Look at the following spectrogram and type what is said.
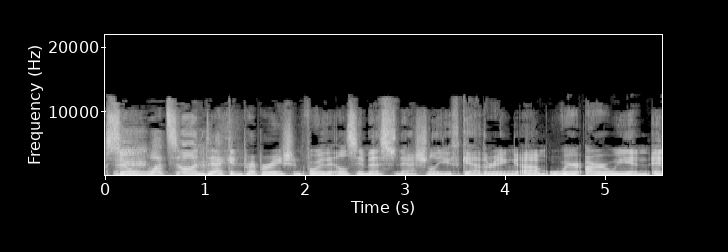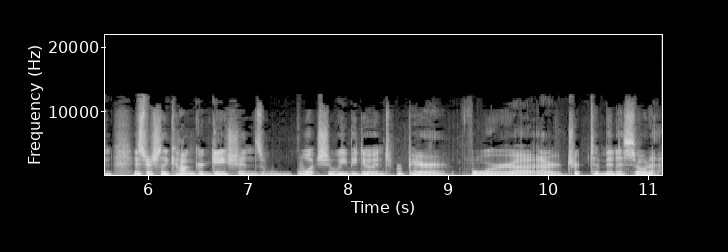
So, what's on deck in preparation for the LCMS National Youth Gathering? Um, where are we, and and especially congregations? What should we be doing to prepare for uh, our trip to Minnesota?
